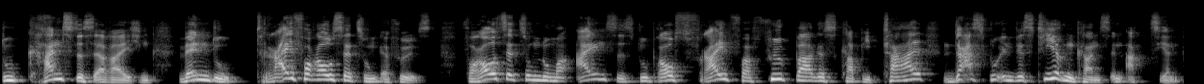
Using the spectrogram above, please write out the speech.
Du kannst es erreichen, wenn du drei Voraussetzungen erfüllst. Voraussetzung Nummer eins ist, du brauchst frei verfügbares Kapital, das du investieren kannst in Aktien.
